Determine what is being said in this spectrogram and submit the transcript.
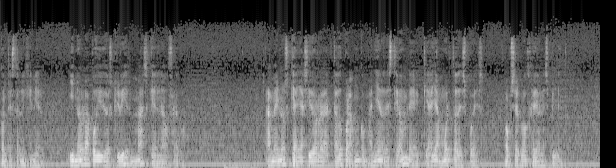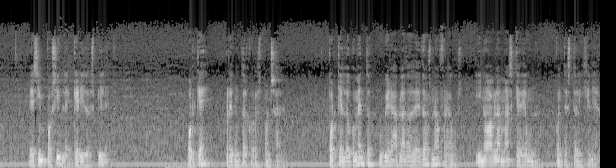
contestó el ingeniero, y no lo ha podido escribir más que el náufrago a menos que haya sido redactado por algún compañero de este hombre que haya muerto después, observó Gedeon Spilett. Es imposible, querido Spilett. ¿Por qué? preguntó el corresponsal. Porque el documento hubiera hablado de dos náufragos y no habla más que de uno, contestó el ingeniero.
